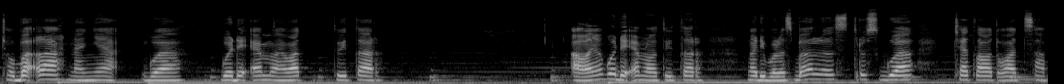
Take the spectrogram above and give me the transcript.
coba lah nanya gue gue DM lewat Twitter. Awalnya gue DM lewat Twitter nggak dibales-bales terus gue chat lewat WhatsApp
